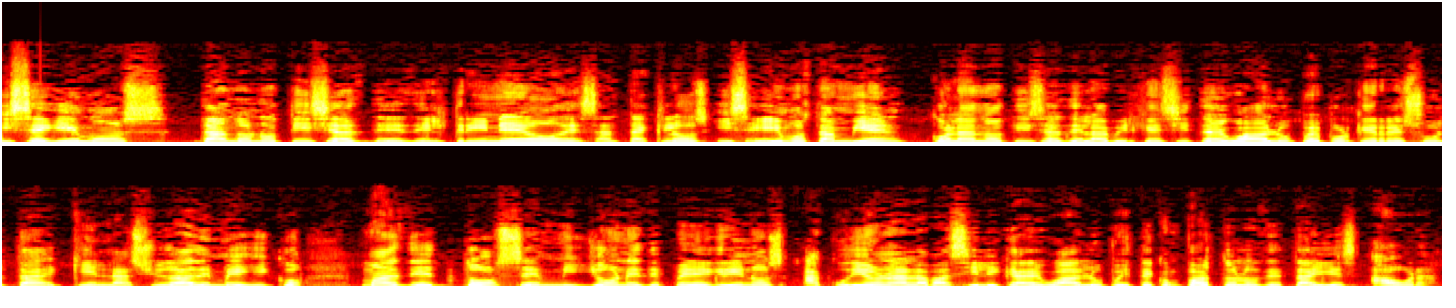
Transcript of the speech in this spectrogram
Y seguimos dando noticias desde el trineo de Santa Claus. Y seguimos también con las noticias de la Virgencita de Guadalupe porque resulta que en la Ciudad de México más de 12 millones de peregrinos acudieron a la Basílica de Guadalupe. Y te comparto los detalles ahora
